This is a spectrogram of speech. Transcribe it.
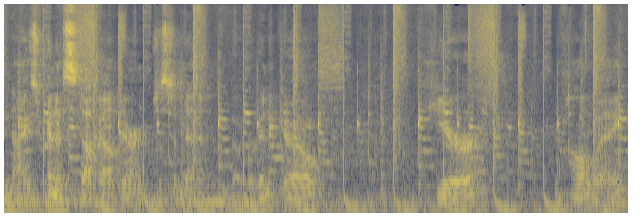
Nice. We're gonna stop out there in just a minute, but we're gonna go here in the hallway.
